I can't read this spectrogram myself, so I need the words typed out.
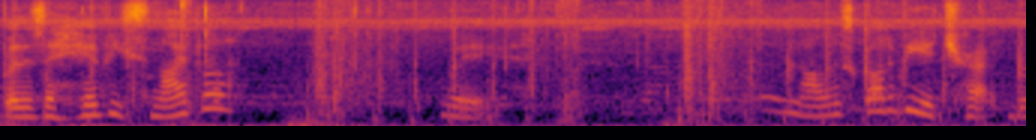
But there's a heavy sniper? Wait. No, there's gotta be a trap, bro.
